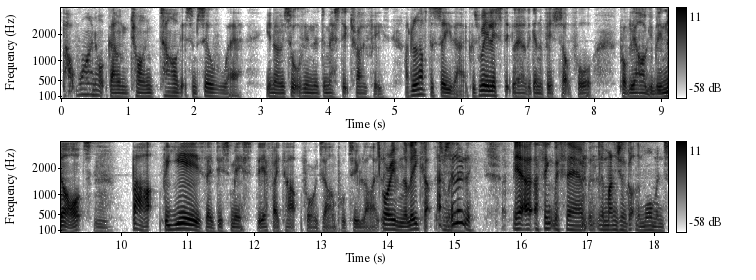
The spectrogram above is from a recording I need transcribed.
But why not go and try and target some silverware, you know, sort of in the domestic trophies? I'd love to see that because realistically, are they going to finish top four? Probably, arguably not. Mm. But for years, they've dismissed the FA Cup, for example, too lightly. Or even the League Cup. Absolutely. Yeah, I think with, uh, with the manager they've got at the moment,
